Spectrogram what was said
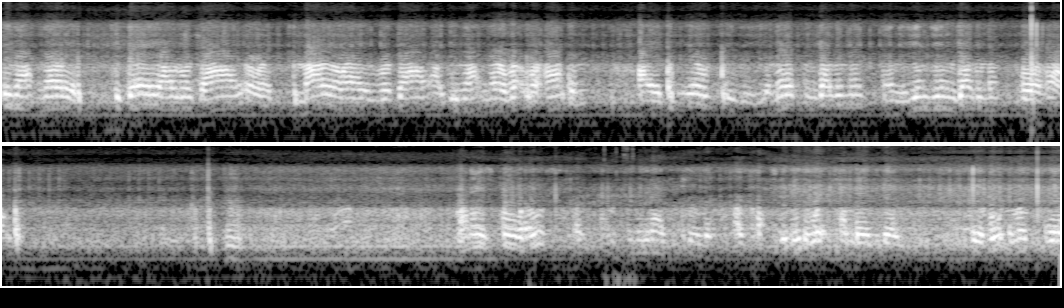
do not know if today I will die or tomorrow I will die. I do not know what will happen. I appeal to the American government and the Indian government for help. My name is Paul Wells. The United Kingdom. I was captured with to work 10 days ago. We have walked the of the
